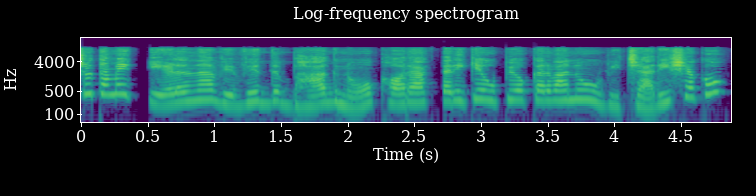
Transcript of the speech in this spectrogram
શું તમે કેળના વિવિધ ભાગનો ખોરાક તરીકે ઉપયોગ કરવાનું વિચારી શકો?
